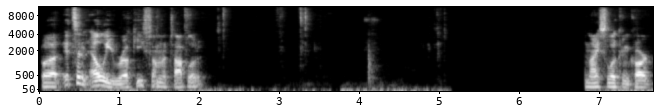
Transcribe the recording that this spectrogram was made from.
but it's an Elly rookie, so I'm to top load it. Nice looking card.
